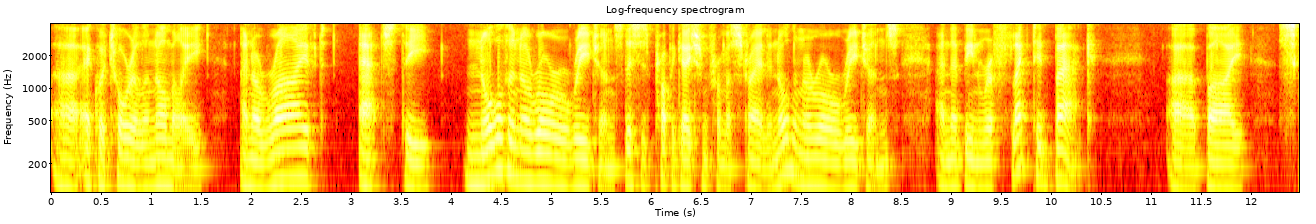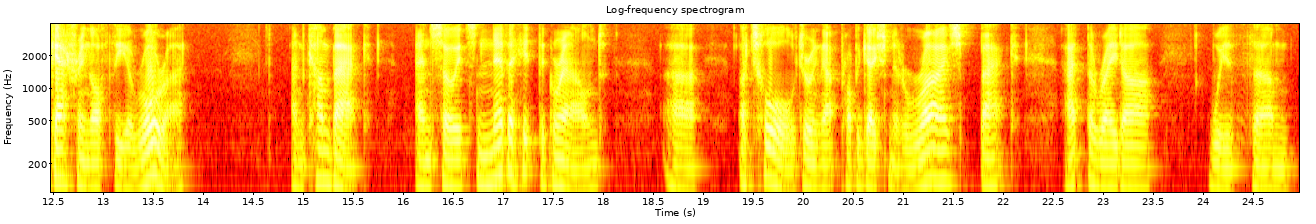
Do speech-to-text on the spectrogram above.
uh, equatorial anomaly and arrived at the northern auroral regions. This is propagation from Australia, northern auroral regions, and they've been reflected back uh, by scattering off the aurora and come back. And so it's never hit the ground uh, at all during that propagation. It arrives back at the radar with, um,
